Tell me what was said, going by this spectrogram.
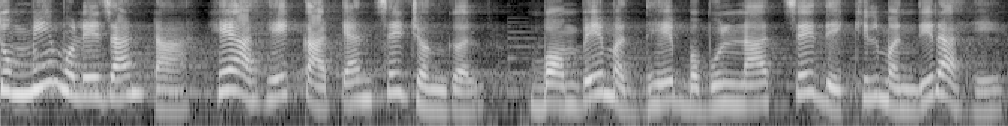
तुम्ही मुले जाणता हे आहे काट्यांचे जंगल. बॉम्बेमध्ये बबुलनाथचे देखील मंदिर आहे.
